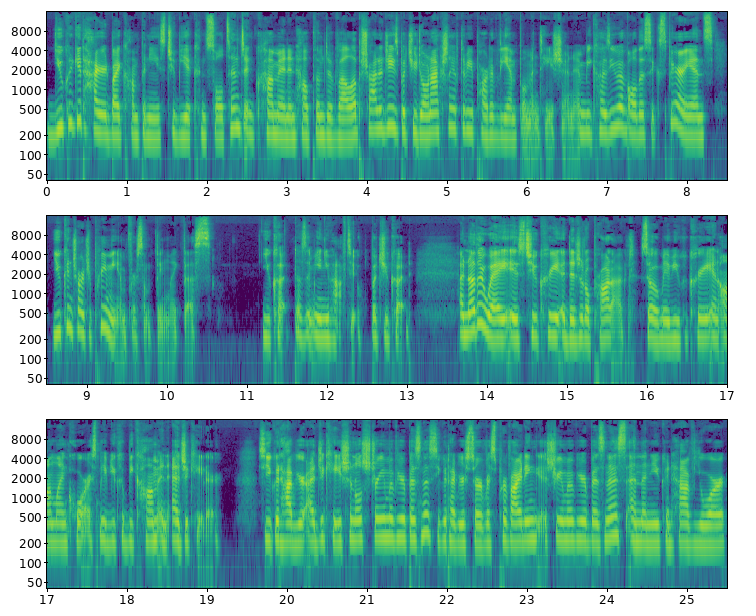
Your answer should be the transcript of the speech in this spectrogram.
You could get hired by companies to be a consultant and come in and help them develop strategies, but you don't actually have to be part of the implementation. And because you have all this experience, you can charge a premium for something like this. You could. Doesn't mean you have to, but you could. Another way is to create a digital product. So maybe you could create an online course. Maybe you could become an educator. So you could have your educational stream of your business, you could have your service providing stream of your business, and then you can have your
